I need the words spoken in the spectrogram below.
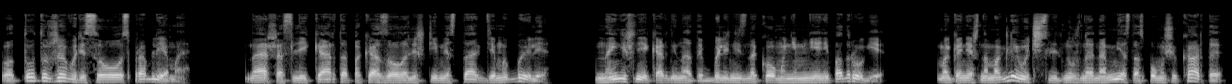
Вот тут уже вырисовывалась проблема. Наша сли-карта показывала лишь те места, где мы были. Нынешние координаты были незнакомы ни мне, ни подруге. Мы, конечно, могли вычислить нужное нам место с помощью карты,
